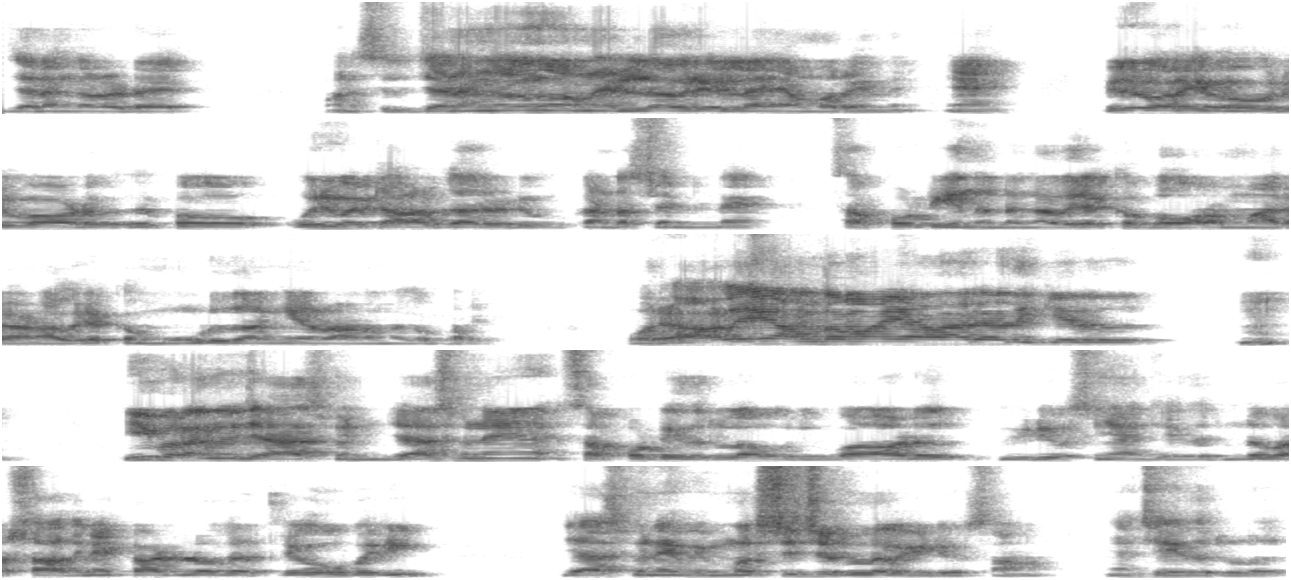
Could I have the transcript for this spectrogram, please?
ജനങ്ങളുടെ മനസ്സിൽ. ജനങ്ങൾ എന്ന് പറഞ്ഞാൽ എല്ലാവരും അല്ല ഞാൻ പറയുന്നത് ഏഹ് ഇവർ പറയുമോ ഒരുപാട് ഇപ്പോ ഒരുപറ്റ ആൾക്കാർ ഒരു കണ്ടസ്റ്റന്റിനെ സപ്പോർട്ട് ചെയ്യുന്നുണ്ടെങ്കിൽ അവരൊക്കെ ബോറന്മാരാണ് അവരൊക്കെ മൂട് താങ്ങിയവരാണെന്നൊക്കെ പറയും. ഒരാളെ അന്ധമായി ആരാധിക്കരുത്. ഈ പറയുന്ന ജാസ്മിൻ ജാസ്മിനെ സപ്പോർട്ട് ചെയ്തിട്ടുള്ള ഒരുപാട് വീഡിയോസ് ഞാൻ ചെയ്തിട്ടുണ്ട്. പക്ഷെ അതിനെക്കാട്ടിലൊക്കെ എത്രയോ ഉപരി ജാസ്മിനെ വിമർശിച്ചിട്ടുള്ള വീഡിയോസ് ആണ് ഞാൻ ചെയ്തിട്ടുള്ളത്.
